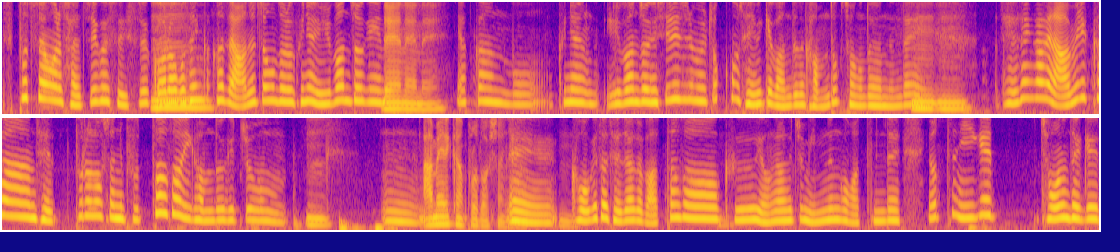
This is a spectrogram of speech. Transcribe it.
스포츠 영화를 잘 찍을 수 있을 거라고 음. 생각하지 않을 정도로 그냥 일반적인 네네네. 약간 뭐 그냥 일반적인 시리즈물 조금 재밌게 만드는 감독 정도였는데 음, 음, 제 생각엔 아미르칸 제 프로덕션이 붙어서 이 감독이 좀 음. 음, 아미르칸 프로덕션이요. 네, 음. 거기서 제작을 맡아서 음. 그 영향이 좀 있는 것 같은데 여튼 이게 저는 되게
